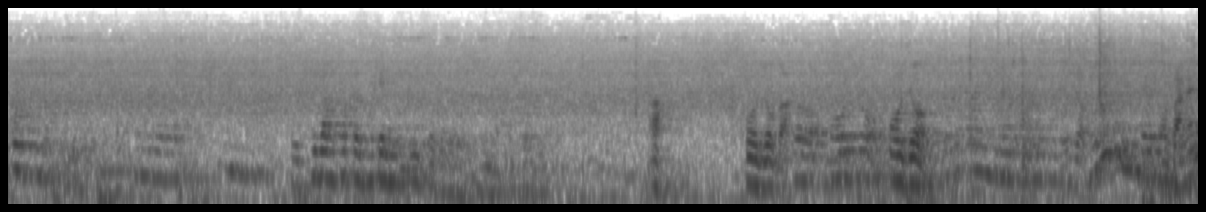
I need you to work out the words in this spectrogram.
一番片付けにいいところですねあ工場か。工場。工場。ね確かに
